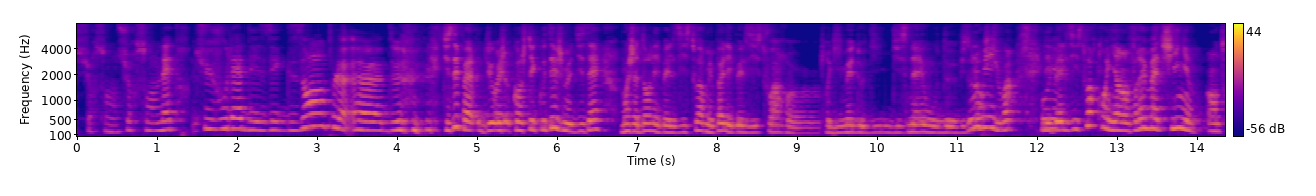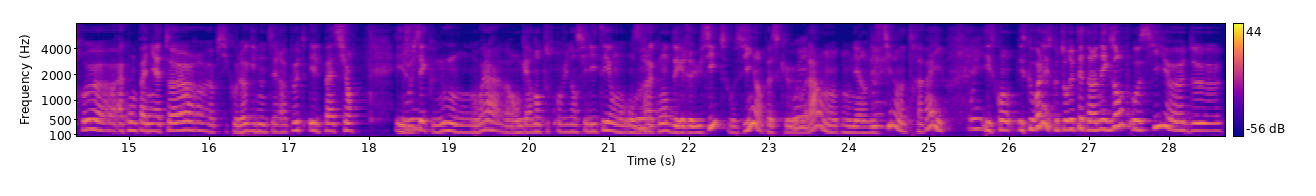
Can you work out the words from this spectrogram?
sur son, sur son être. Tu voulais des exemples euh, de... Tu sais pas, du- Oui. je- quand je t'écoutais, je me disais, moi j'adore les belles histoires, mais pas les belles histoires euh, entre guillemets de Di- Disney ou de Bisounours, Oui. tu vois. Les belles histoires quand il y a un vrai matching entre euh, accompagnateur, psychologue, hypnothérapeute et le patient. Et je sais que nous, on, voilà, en gardant toute confidentialité, on, on se raconte des réussites aussi, hein, parce que Oui. voilà, on, on est investi dans notre travail. Oui. Est-ce qu'on- est-ce que voilà, est-ce que tu aurais peut-être un exemple aussi euh, de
